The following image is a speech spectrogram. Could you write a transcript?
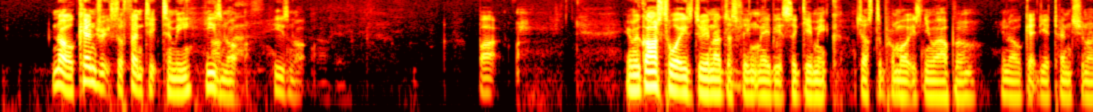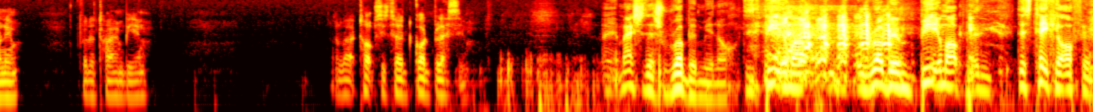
no, Kendrick's authentic to me. He's not. He's not. But in regards to what he's doing, I just think maybe it's a gimmick just to promote his new album. You know, get the attention on him for the time being. And like Topsy said, God bless him. Hey, man should just rob him, you know. Just beat him up, rob him, beat him up, and just take it off him.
